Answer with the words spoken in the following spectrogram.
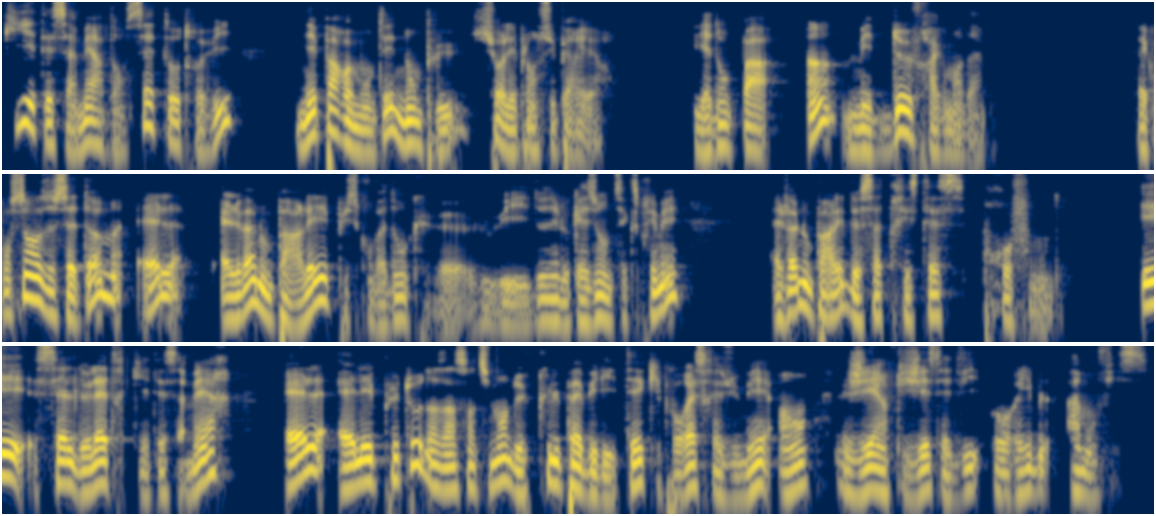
qui était sa mère dans cette autre vie n'est pas remonté non plus sur les plans supérieurs. Il n'y a donc pas mais deux fragments d'âme. La conscience de cet homme, elle, elle va nous parler, puisqu'on va donc euh, lui donner l'occasion de s'exprimer, elle va nous parler de sa tristesse profonde. Et celle de l'être qui était sa mère, elle, elle est plutôt dans un sentiment de culpabilité qui pourrait se résumer en j'ai infligé cette vie horrible à mon fils.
